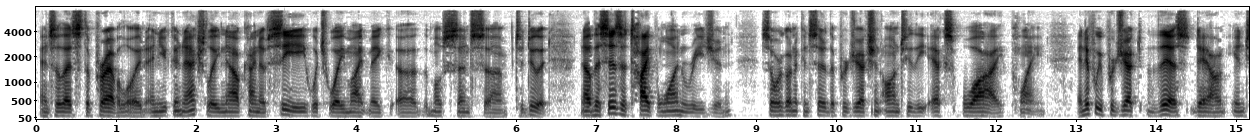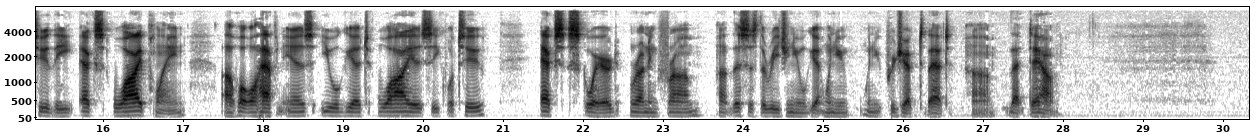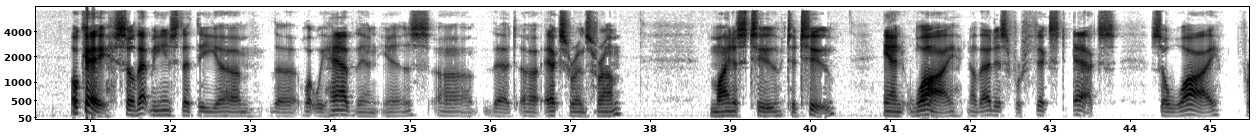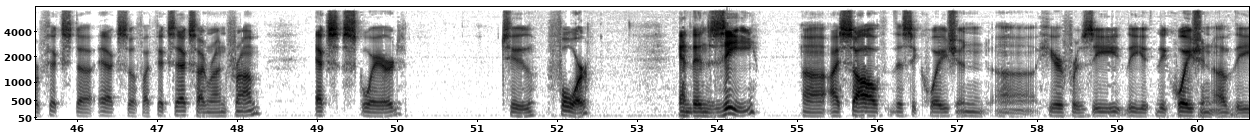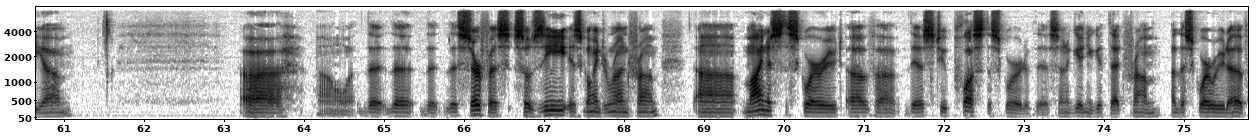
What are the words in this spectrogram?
And so that's the paraboloid. And you can actually now kind of see which way might make uh, the most sense uh, to do it. Now this is a type 1 region, so we're going to consider the projection onto the xy plane. And if we project this down into the xy plane, uh, what will happen is you will get y is equal to x squared running from uh, this is the region you will get when you when you project that um, that down. Okay, so that means that the um, the what we have then is uh, that uh, x runs from minus 2 to 2 and y now that is for fixed x so y for fixed uh, x so if I fix x I run from x squared to 4. And then z, uh, I solve this equation uh, here for z, the, the equation of the, um, uh, oh, the, the, the, the surface. So z is going to run from uh, minus the square root of uh, this to plus the square root of this. And again, you get that from uh, the square root of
